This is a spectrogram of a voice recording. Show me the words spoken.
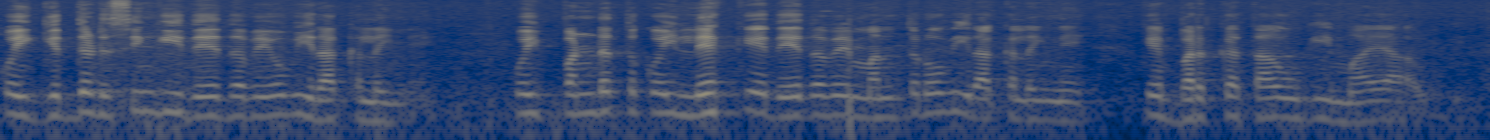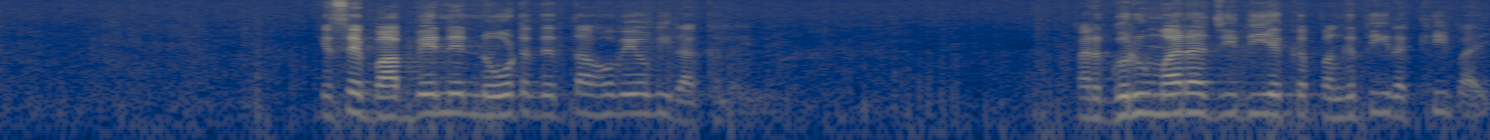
ਕੋਈ ਗਿੱਦੜ ਸਿੰਘੀ ਦੇ ਦਵੇ, ਉਹ ਵੀ ਰੱਖ ਲੈਨੇ ਕੋਈ ਪੰਡਤ ਕੋਈ ਲਿਖ ਕੇ ਦੇ ਦਵੇ, ਮੰਤਰ ਉਹ ਵੀ ਰੱਖ ਲੈਨੇ ਕਿ ਬਰਕਤ ਆਊਗੀ, ਮਾਇਆ ਆਊਗੀ। ਕਿਸੇ ਬਾਬੇ ਨੇ ਨੋਟ ਦਿੱਤਾ ਹੋਵੇ, ਉਹ ਵੀ ਰੱਖ ਲੈਨੇ ਪਰ ਗੁਰੂ ਮਹਾਰਾਜ ਜੀ ਦੀ ਇੱਕ ਪੰਕਤੀ ਰੱਖੀ ਭਾਈ।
